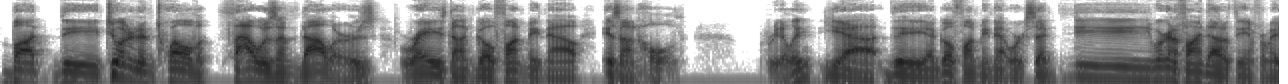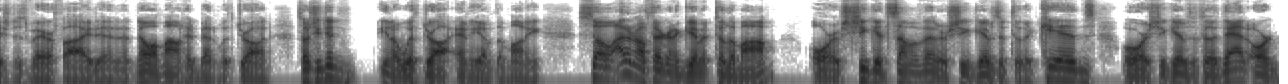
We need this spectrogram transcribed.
But the two hundred and twelve thousand dollars raised on GoFundMe now is on hold. Really? Yeah. The uh, GoFundMe network said, we're going to find out if the information is verified, and uh, no amount had been withdrawn. So she didn't you know, withdraw any of the money. So I don't know if they're going to give it to the mom or if she gets some of it or she gives it to the kids or she gives it to the dad or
